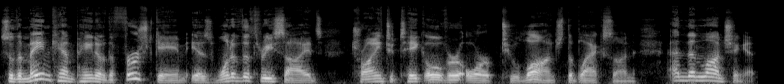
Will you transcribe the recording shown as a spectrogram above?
So the main campaign of the first game is one of the three sides trying to take over or to launch the Black Sun and then launching it.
